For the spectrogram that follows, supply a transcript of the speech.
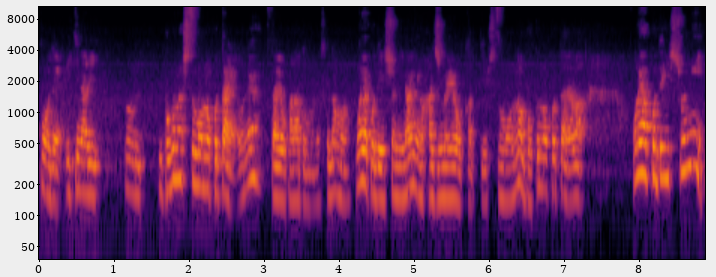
方でいきなり、うん、僕の質問の答えをね伝えようかなと思うんですけども親子で一緒に何を始めようかっていう質問の僕の答えは親子で一緒に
